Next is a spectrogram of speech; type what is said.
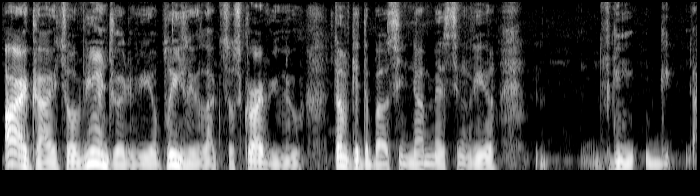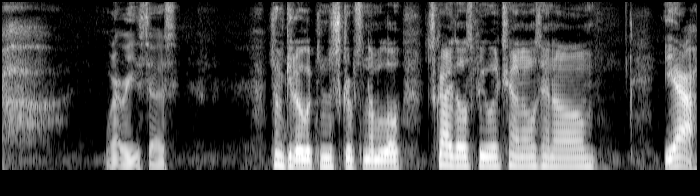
Alright guys, so if you enjoyed the video, please leave a like, subscribe if you're new. Don't forget the bell so you're not missing a video. Can whatever he says. Don't forget to look in the description down below. Subscribe to those people channels and um yeah.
